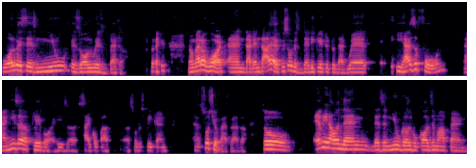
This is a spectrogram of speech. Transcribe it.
who always says new is always better right no matter what and that entire episode is dedicated to that where he has a phone and he's a playboy he's a psychopath uh, so to speak and sociopath rather so every now and then there's a new girl who calls him up and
